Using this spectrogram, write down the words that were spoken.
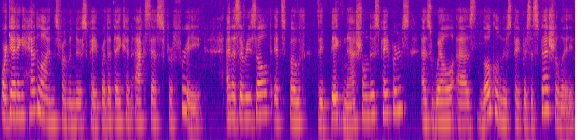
or getting headlines from a newspaper that they can access for free. And as a result, it's both the big national newspapers as well as local newspapers, especially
